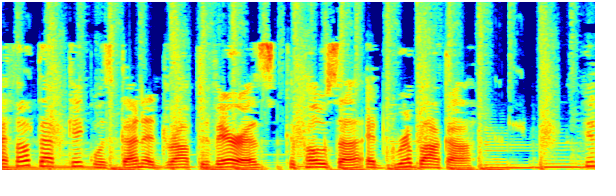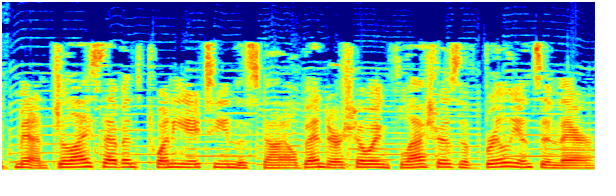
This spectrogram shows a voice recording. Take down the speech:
I thought that kick was gonna drop Tavares, Kaposa, at Grabaka. Hitman, July 7, 2018 The style bender showing flashes of brilliance in there.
